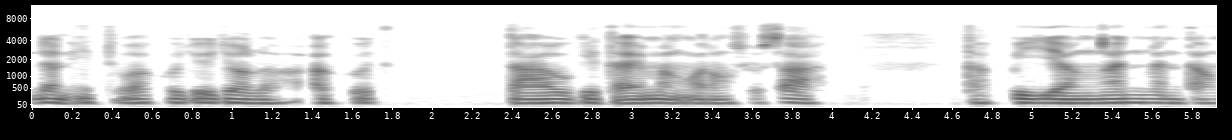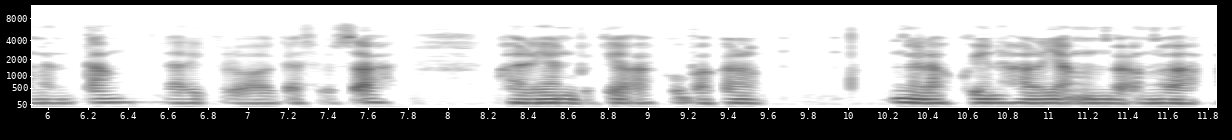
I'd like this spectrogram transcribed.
Dan itu aku jujur loh. Aku tahu kita emang orang susah. Tapi jangan mentang-mentang dari keluarga susah, kalian pikir aku bakal ngelakuin hal yang enggak-enggak.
